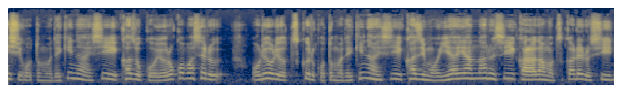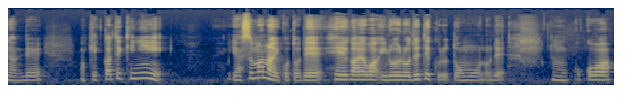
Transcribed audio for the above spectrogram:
い仕事もできないし家族を喜ばせるお料理を作ることもできないし家事も嫌々になるし体も疲れるしなんで、まあ、結果的に休まないことで弊害はいろいろ出てくると思うので、うん、ここは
